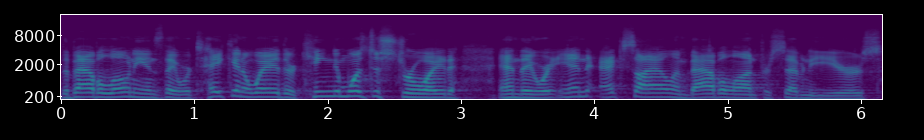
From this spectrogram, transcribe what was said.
the Babylonians. They were taken away. Their kingdom was destroyed, and they were in exile in Babylon for 70 years.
